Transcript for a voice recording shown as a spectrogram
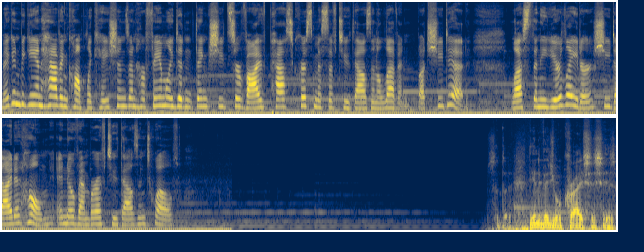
Megan began having complications, and her family didn't think she'd survive past Christmas of 2011, but she did. Less than a year later, she died at home in November of 2012. So the, the individual crisis is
